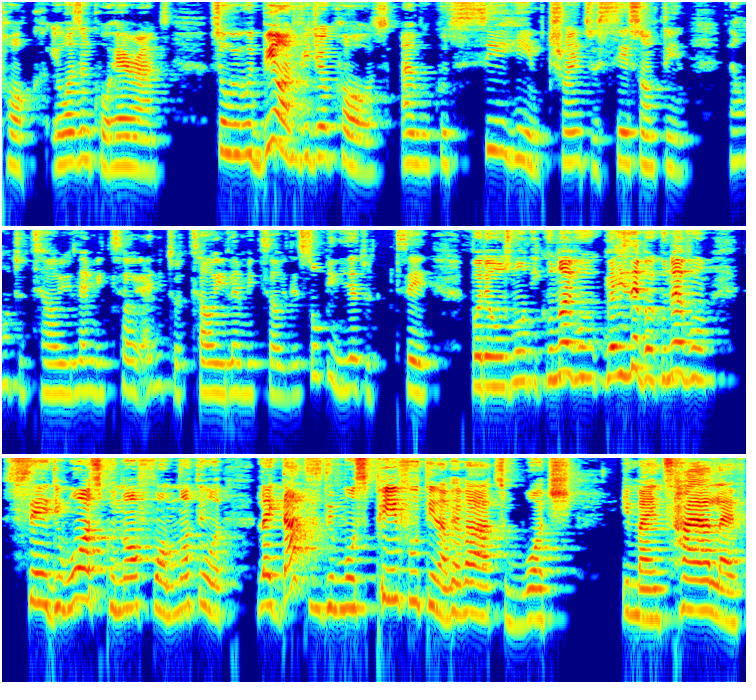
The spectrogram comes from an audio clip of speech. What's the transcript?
talk. It wasn't coherent. So we would be on video calls and we could see him trying to say something. I want to tell you, let me tell you, I need to tell you, let me tell you. There's something he needed to say, but there was no, he could not even, he said, but he could not even say, the words could not form, nothing was, like that is the most painful thing I've ever had to watch in my entire life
